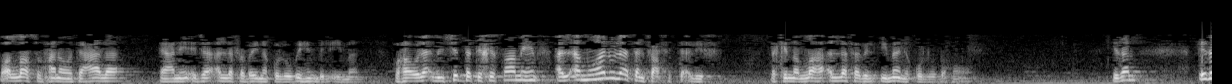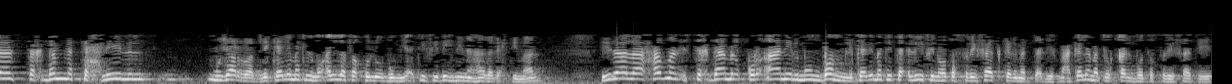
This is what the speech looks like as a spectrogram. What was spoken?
والله سبحانه وتعالى يعني ألف بين قلوبهم بالإيمان. وهؤلاء من شدة خصامهم الأموال لا تنفع في التأليف. لكن الله ألف بالإيمان قلوبهم. إذا إذا استخدمنا التحليل المجرد لكلمة المؤلفة قلوبهم. يأتي في ذهننا هذا الاحتمال. إذا لاحظنا الاستخدام القرآني المنضم لكلمة تأليف وتصريفات كلمة تأليف مع كلمة القلب وتصريفاته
